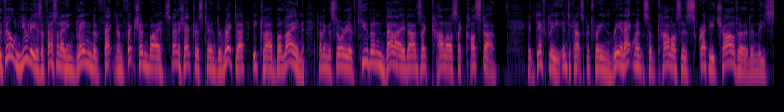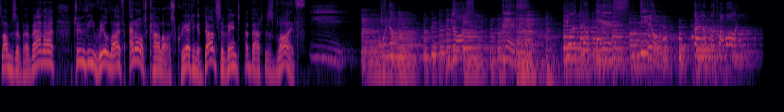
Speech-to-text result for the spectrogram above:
The film Yuli is a fascinating blend of fact and fiction by Spanish actress turned director Icíar Bollaín, telling the story of Cuban ballet dancer Carlos Acosta. It deftly intercuts between reenactments of Carlos's scrappy childhood in the slums of Havana to the real life adult Carlos, creating a dance event about his life.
